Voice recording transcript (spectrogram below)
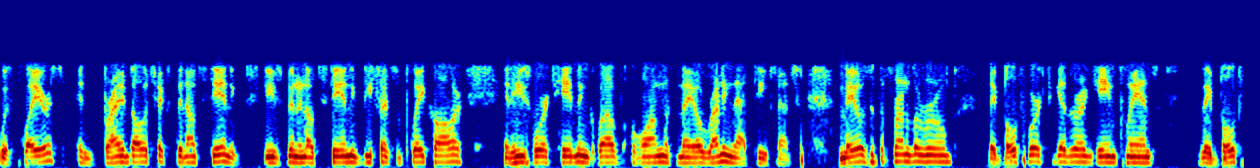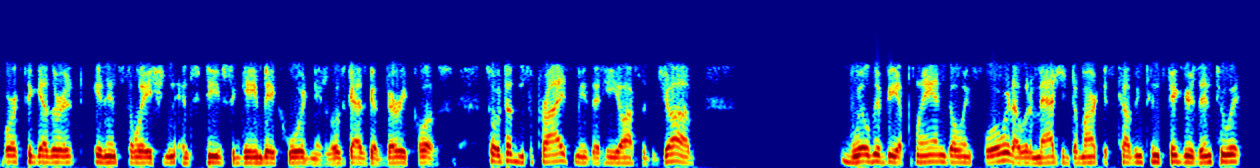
with players, and Brian Belichick's been outstanding. Steve's been an outstanding defensive play caller, and he's worked hand in glove along with Mayo running that defense. Mayo's at the front of the room. They both work together on game plans. They both work together in installation, and Steve's the game day coordinator. Those guys got very close. So it doesn't surprise me that he offered the job. Will there be a plan going forward? I would imagine Demarcus Covington figures into it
